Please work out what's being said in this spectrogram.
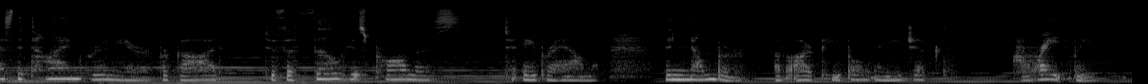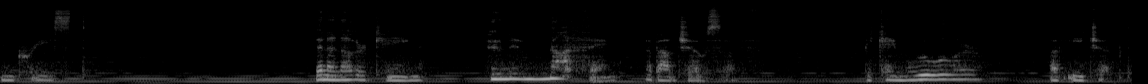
As the time grew near for God to fulfill his promise to Abraham, the number of our people in Egypt greatly increased. Then another king who knew nothing about Joseph became ruler of Egypt.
